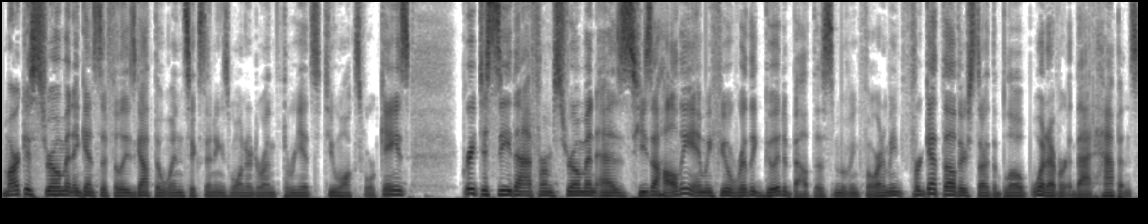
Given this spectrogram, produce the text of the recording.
Marcus Stroman against the Phillies got the win, six innings, one to run, three hits, two walks, four Ks. Great to see that from Stroman as he's a Holly, and we feel really good about this moving forward. I mean, forget the others start the blow up, whatever, that happens.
